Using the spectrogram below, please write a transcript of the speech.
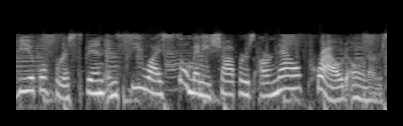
vehicle for a spin and see why so many shoppers are now proud owners.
